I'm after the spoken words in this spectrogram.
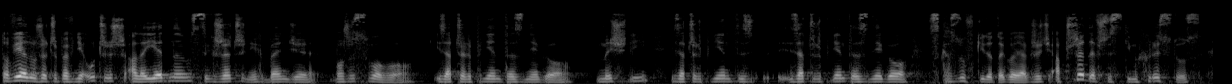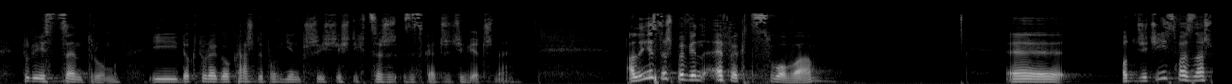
to wielu rzeczy pewnie uczysz, ale jedną z tych rzeczy niech będzie Boże Słowo i zaczerpnięte z niego myśli i zaczerpnięte, zaczerpnięte z niego wskazówki do tego, jak żyć, a przede wszystkim Chrystus, który jest centrum i do którego każdy powinien przyjść, jeśli chce zyskać życie wieczne. Ale jest też pewien efekt słowa. E, od dzieciństwa znasz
